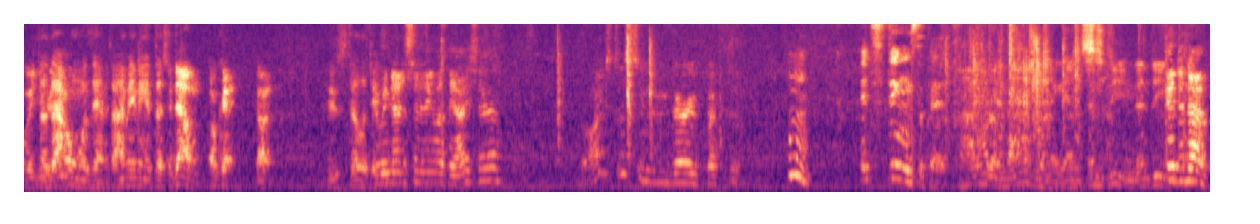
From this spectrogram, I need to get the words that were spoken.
Wait, no that one was damaged. I'm aiming at this That one. Okay. Got it. who's still Did we adjacent. notice anything about the ice arrow? The ice does seem to be very effective. Hmm. It stings a bit. I would imagine against. Indeed, indeed. Good to know.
